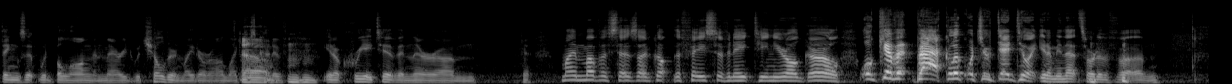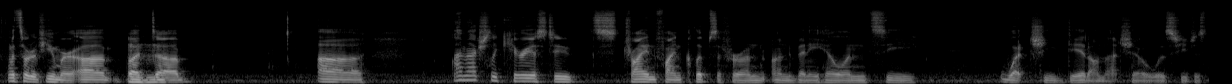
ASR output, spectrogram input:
things that would belong on Married with Children later on, like just Oh, kind of you know creative in their. Um, my mother says I've got the face of an 18 year old girl. Well, give it back. Look what you did to it. You know, I mean, that sort of um, that sort of humor. Uh, but uh, uh, I'm actually curious to try and find clips of her on, on Benny Hill and see what she did on that show. Was she just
